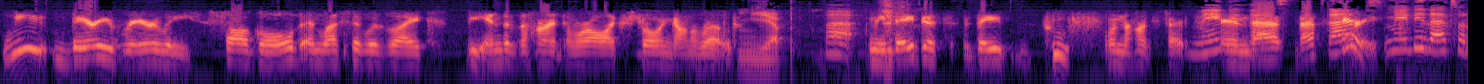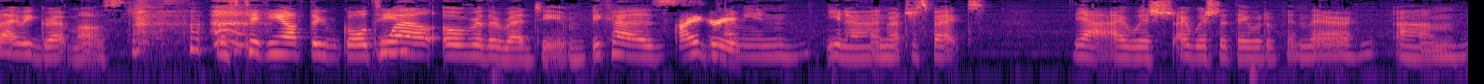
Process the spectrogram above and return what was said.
we very rarely saw gold unless it was like the end of the hunt, and we're all like strolling down the road. yep. But I mean, they just they poof when the hunt starts, maybe and that's, that that's, scary. Maybe that's what I regret most. Was kicking off the gold team? well, over the red team because I agree. I mean, you know, in retrospect, yeah, I wish I wish that they would have been there. Um,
